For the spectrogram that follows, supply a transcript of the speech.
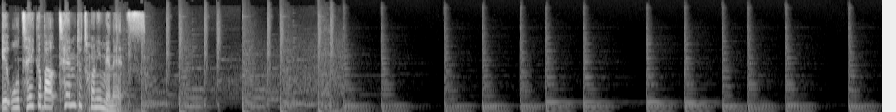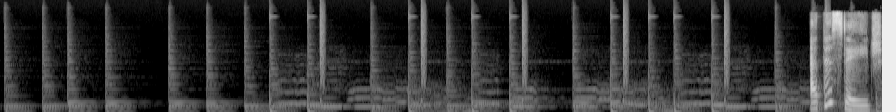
It will take about 10 to 20 minutes. At this stage,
